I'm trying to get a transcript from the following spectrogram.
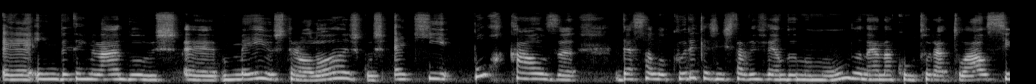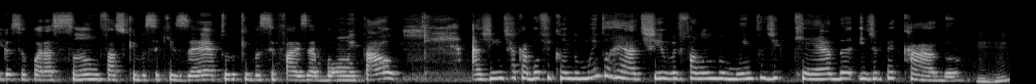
é, em determinados é, meios teológicos é que por causa dessa loucura que a gente está vivendo no mundo, né, na cultura atual, siga seu coração, faça o que você quiser, tudo que você faz é bom e tal, a gente acabou ficando muito reativo e falando muito de queda e de pecado. Uhum.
